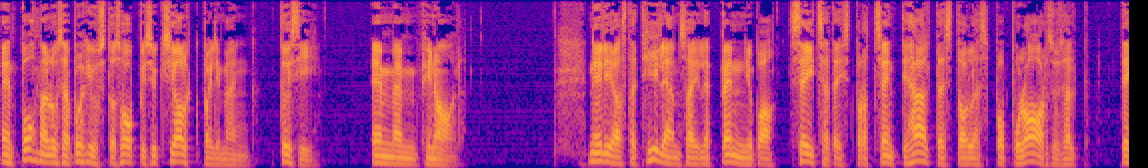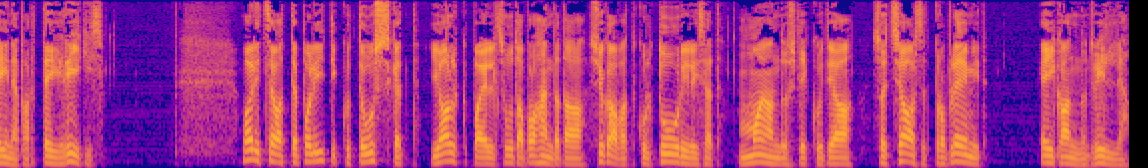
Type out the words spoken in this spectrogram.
ent pohmeluse põhjustas hoopis üks jalgpallimäng, tõsi, MM-finaal. neli aastat hiljem sai Le Pen juba seitseteist protsenti häältest, olles populaarsuselt teine partei riigis. Valitsevate poliitikute usk, et jalgpall suudab lahendada sügavad kultuurilised, majanduslikud ja sotsiaalsed probleemid, ei kandnud vilja.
